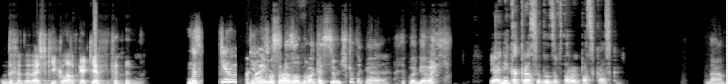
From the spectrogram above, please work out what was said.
Да, да, очки Кларка Кента. Маскируйте. Она ему сразу два костюмчика такая Да. выбирай. И они как раз идут за второй подсказкой. Да.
